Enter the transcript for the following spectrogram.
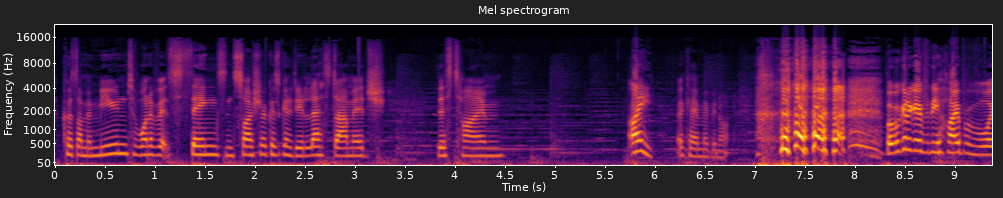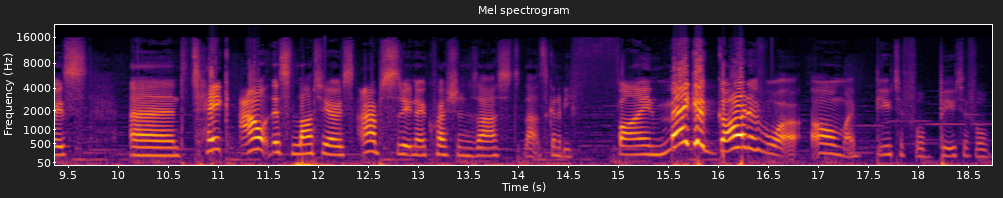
because I'm immune to one of its things, and Psyshock is going to do less damage this time. Aye! Okay, maybe not. but we're to go for the Hyper Voice and take out this Latios. Absolutely no questions asked. That's to be fine. Mega Gardevoir! Oh, my beautiful, beautiful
